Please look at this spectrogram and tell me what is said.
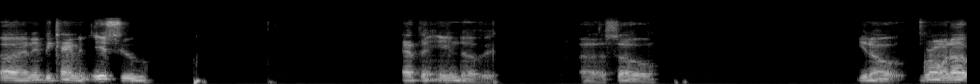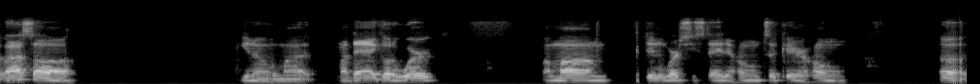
Uh, and it became an issue at the end of it. Uh, so, you know, growing up, I saw, you know, my my dad go to work. My mom didn't work; she stayed at home, took care of home. Uh,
